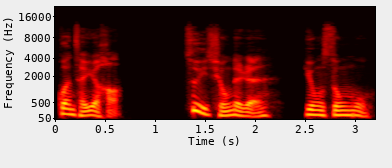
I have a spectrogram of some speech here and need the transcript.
棺材越好。最穷的人用松木，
